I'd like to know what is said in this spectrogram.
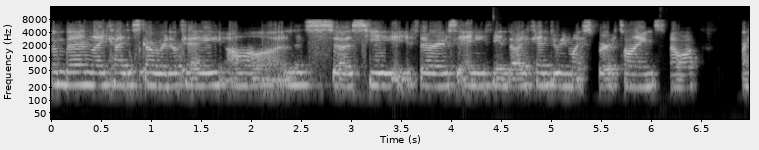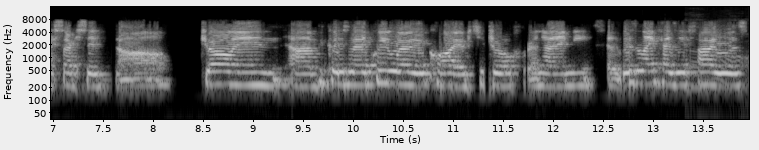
and then like I discovered, okay, uh, let's uh, see if there is anything that I can do in my spare time. So I started uh, drawing uh, because like we were required to draw for anatomy. So it was like as if I was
